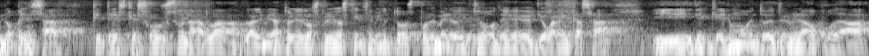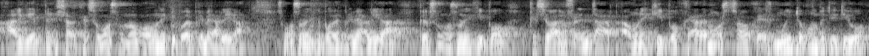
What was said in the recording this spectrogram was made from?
No pensar que tienes que solucionar la, eliminatoria en los primeros 15 minutos por el mero hecho de jugar en casa y de que en un momento determinado pueda alguien pensar que somos un equipo de primera liga. Somos un equipo de primera liga, pero somos un equipo que se va a enfrentar a un equipo que ha demostrado que es muy competitivo,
